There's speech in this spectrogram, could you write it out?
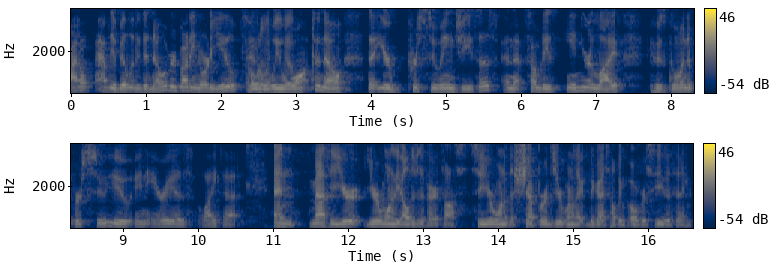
I don't have the ability to know everybody nor do you. Totally. And we yep. want to know that you're pursuing Jesus and that somebody's in your life who's going to pursue you in areas like that. And Matthew, you're you're one of the elders at Veritas, so you're one of the shepherds. You're one of the, the guys helping oversee the thing.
